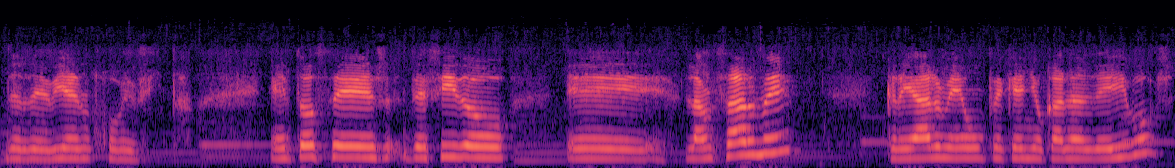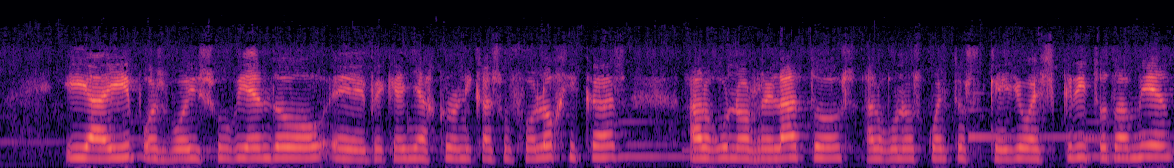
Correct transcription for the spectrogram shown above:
Desde bien jovencita. Entonces decido eh, lanzarme, crearme un pequeño canal de Ivos y ahí pues voy subiendo eh, pequeñas crónicas ufológicas, algunos relatos, algunos cuentos que yo he escrito también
